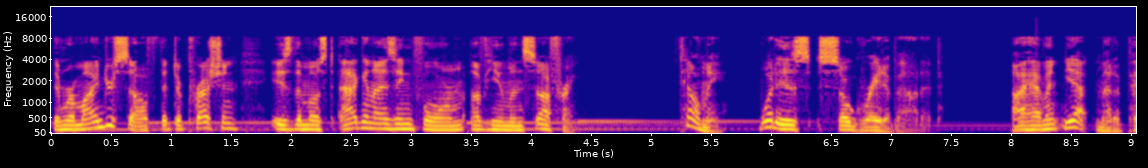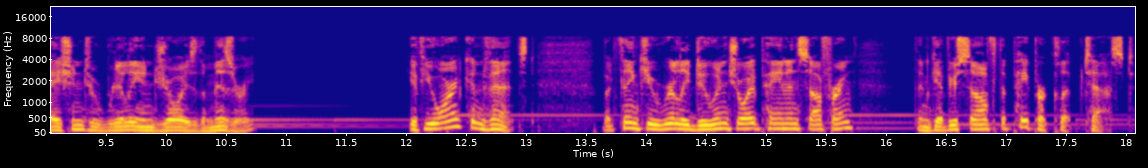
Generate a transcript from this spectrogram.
then remind yourself that depression is the most agonizing form of human suffering. Tell me, what is so great about it? I haven't yet met a patient who really enjoys the misery. If you aren't convinced, but think you really do enjoy pain and suffering, then give yourself the paperclip test.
